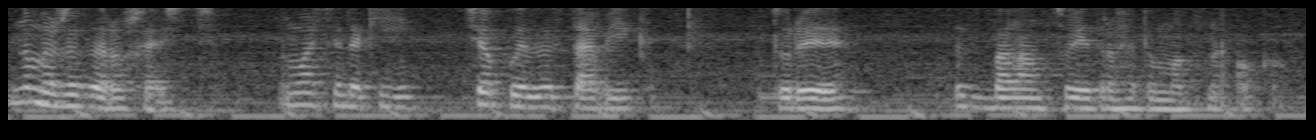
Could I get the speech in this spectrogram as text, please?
w numerze 06. No Właśnie taki ciepły zestawik, który zbalansuje trochę to mocne oko.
